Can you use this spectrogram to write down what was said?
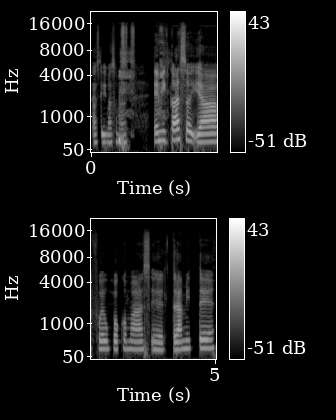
así más o menos? En mi caso ya fue un poco más el trámite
